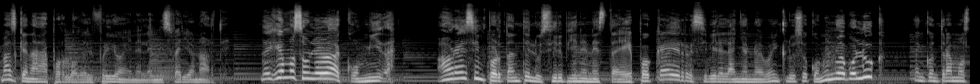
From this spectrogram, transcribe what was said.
más que nada por lo del frío en el hemisferio norte. Dejemos a un lado la comida. Ahora es importante lucir bien en esta época y recibir el año nuevo incluso con un nuevo look. Encontramos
